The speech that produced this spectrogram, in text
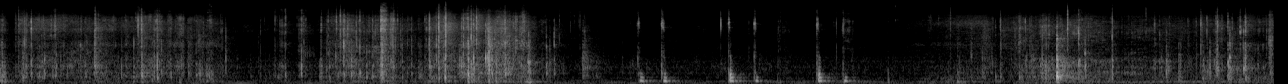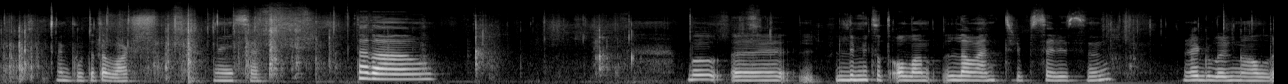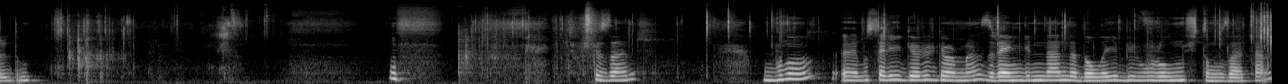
Tıp tıp tıp tıp tıp. Ay, Burada da var. Neyse. Tada! Bu e, limited olan Love and Trip serisinin regularını aldırdım. Çok güzel. Bunu e, bu seriyi görür görmez renginden de dolayı bir vurulmuştum zaten.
